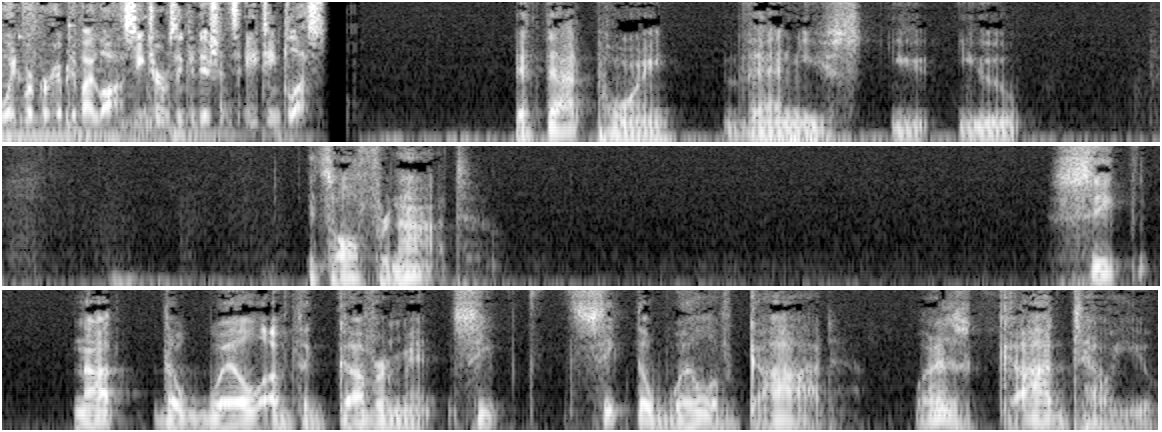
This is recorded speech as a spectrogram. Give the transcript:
Void were prohibited by law. See terms and conditions. 18 plus. At that point, then you you you it's all for naught. Seek not the will of the government, seek seek the will of God. What does God tell you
